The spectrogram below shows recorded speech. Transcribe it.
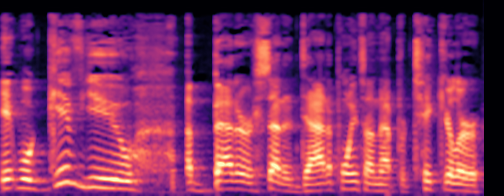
It will give you a better set of data points on that particular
